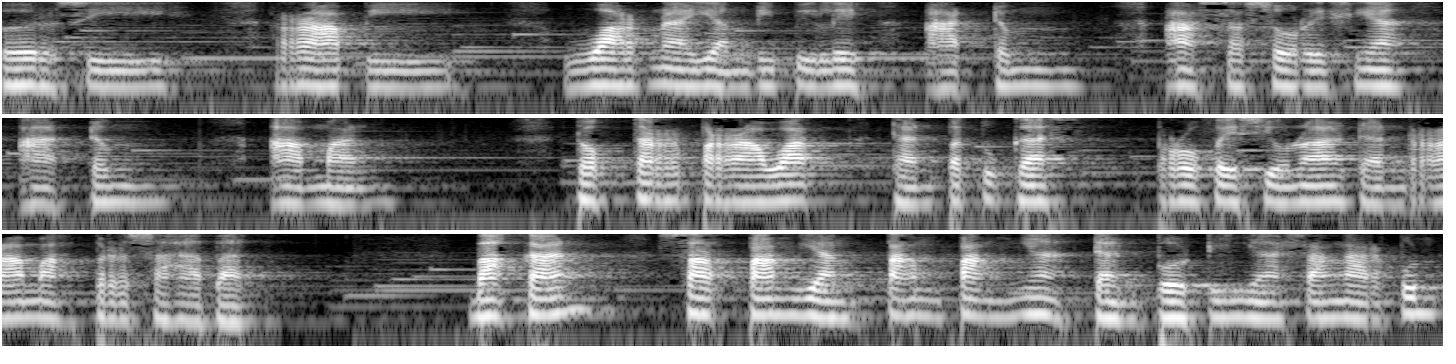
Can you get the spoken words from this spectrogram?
bersih, rapi, warna yang dipilih adem, aksesorisnya adem, aman. Dokter, perawat, dan petugas profesional dan ramah bersahabat. Bahkan satpam yang tampangnya dan bodinya sangar pun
